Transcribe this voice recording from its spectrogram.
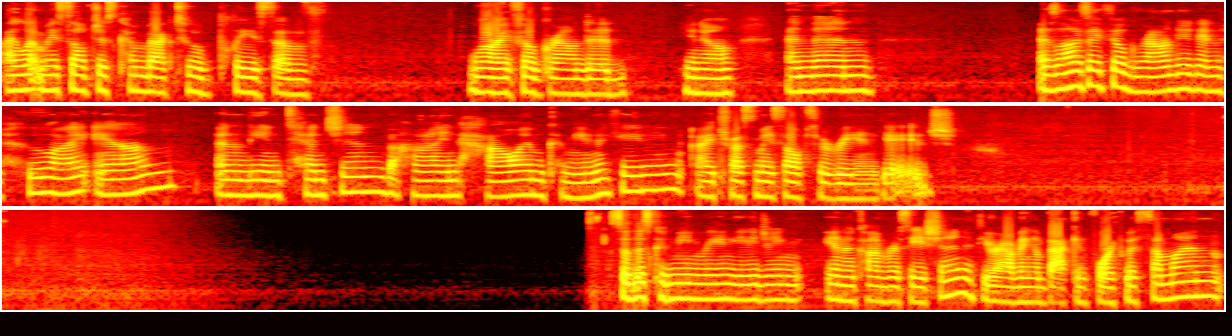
I let myself just come back to a place of where I feel grounded, you know, and then as long as I feel grounded in who I am and the intention behind how I'm communicating, I trust myself to re engage. So, this could mean re engaging in a conversation if you're having a back and forth with someone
